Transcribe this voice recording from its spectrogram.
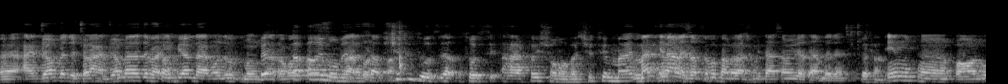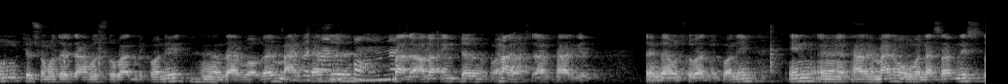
انجام بده. چرا انجام نداده؟ و این بیان در مورد آقای مومن چه تو حرفای شما و چه تو من؟ من اینم اضافه بکنم بخش میترسم یادم بره. این قانون که شما دارید در مورد صحبت می‌کنید در واقع مرکز بله حالا این که ترگت داریم در مورد صحبت می‌کنیم. این طرح من عموم نسب نیست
